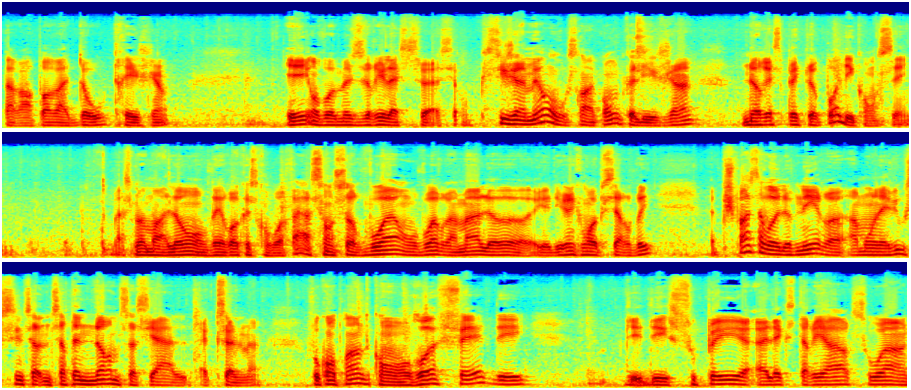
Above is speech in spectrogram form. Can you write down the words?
par rapport à d'autres régions et on va mesurer la situation. Puis si jamais on se rend compte que les gens ne respectent pas les consignes, ben, à ce moment-là, on verra qu'est-ce qu'on va faire. Si on se revoit, on voit vraiment, là, il y a des gens qui vont observer. Puis je pense que ça va devenir, à mon avis, aussi une, certaine norme sociale actuellement. Il faut comprendre qu'on refait des, des, soupers à l'extérieur, soit,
